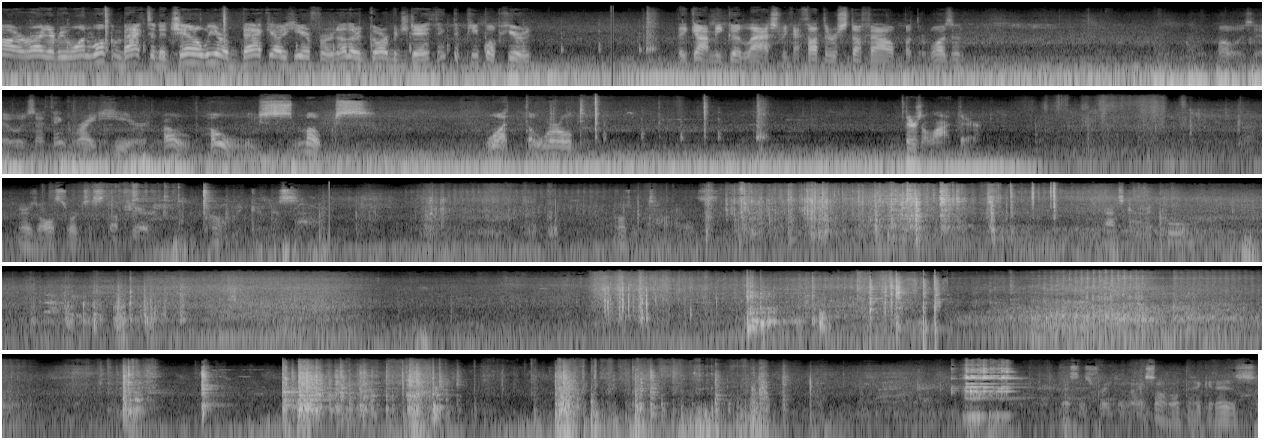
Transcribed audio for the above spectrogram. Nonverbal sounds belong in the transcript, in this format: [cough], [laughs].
Alright everyone, welcome back to the channel. We are back out here for another garbage day. I think the people up here, they got me good last week. I thought there was stuff out, but there wasn't. What was it? It was, I think, right here. Oh, holy smokes. What the world? There's a lot there. There's all sorts of stuff here. Oh my goodness. Those are tiles. That's kind of cool. This is freaking nice. I don't know what the heck it is.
